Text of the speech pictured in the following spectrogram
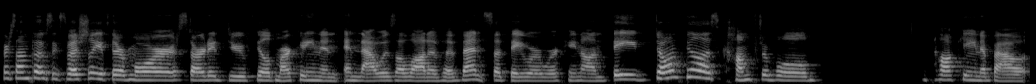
for some folks especially if they're more started through field marketing and, and that was a lot of events that they were working on they don't feel as comfortable talking about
